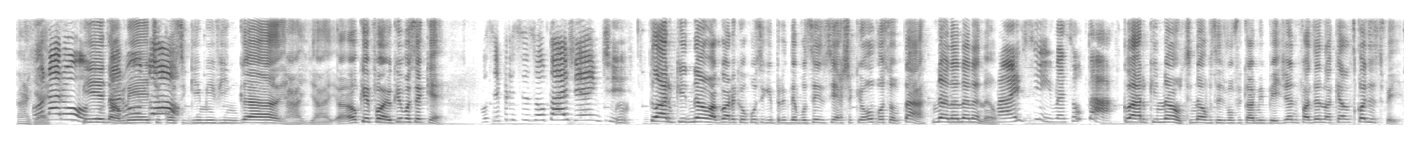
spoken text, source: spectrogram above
Ai, Ô, ai. Naruto, Finalmente Naruto. consegui me vingar. Ai, ai. O que foi? O que você quer? Você precisa soltar a gente. Hum, Claro que não. Agora que eu consegui prender vocês, você acha que eu vou soltar? Não, não, não, não, não. Vai sim, vai soltar. Claro que não. Senão vocês vão ficar me beijando e fazendo aquelas coisas feias.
